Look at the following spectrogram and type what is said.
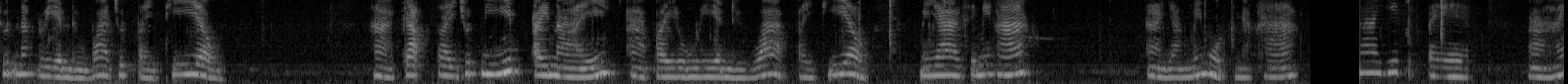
ชุดนักเรียนหรือว่าชุดไปเที่ยวอ่าจะใส่ชุดนี้ไปไหนอ่าไปโรงเรียนหรือว่าไปเที่ยว ไม่ยากใช่ไหมคะอ่ายังไม่หมดนะคะ หน้า 28 ให้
